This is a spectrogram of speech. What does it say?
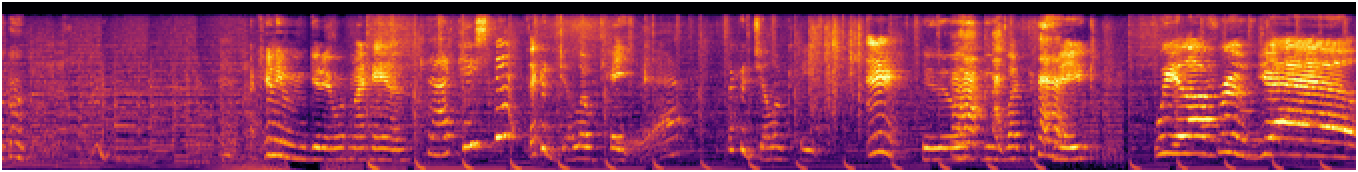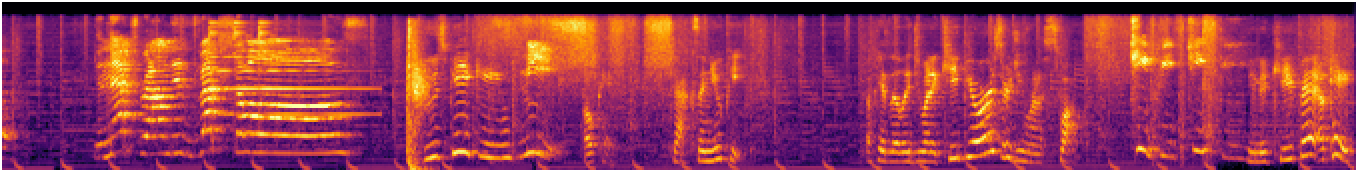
I can't even get it with my hand. Can I taste it? It's like a jello cake. It's like a jello cake. Mm. Do you do you like the cake? We love fruit gel. The next round is vegetables. Who's peeking? Me. Okay, Jackson, you peek. Okay, Lily, do you want to keep yours or do you want to swap? Keepy, keepy. You gonna keep it? Okay,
